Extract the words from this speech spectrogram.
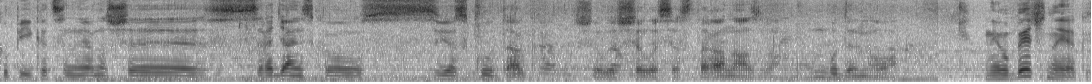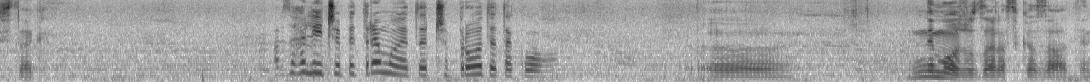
Копійка це, мабуть, ще з радянського зв'язку, так, що лишилася стара назва. Ну, Буде нова. Необично якось так. А взагалі чи підтримуєте, чи проти такого? Е, не можу зараз сказати.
